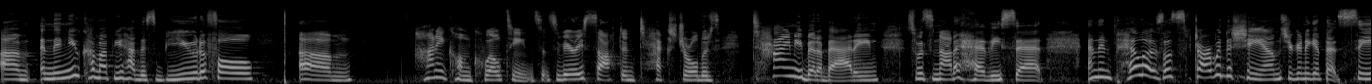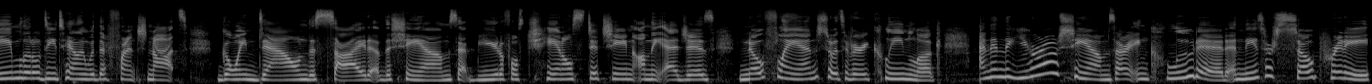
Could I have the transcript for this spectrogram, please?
Um, and then you come up, you have this beautiful, um, honeycomb quilting. So it's very soft and textural. There's tiny bit of batting, so it's not a heavy set. And then pillows, let's start with the shams. You're gonna get that same little detailing with the French knots going down the side of the shams, that beautiful channel stitching on the edges, no flange, so it's a very clean look. And then the Euro shams are included, and these are so pretty.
